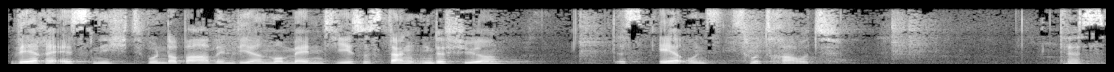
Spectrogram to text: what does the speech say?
Wäre es nicht wunderbar, wenn wir einen Moment Jesus danken dafür, dass er uns zutraut, dass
